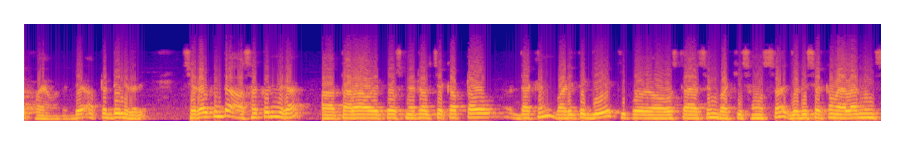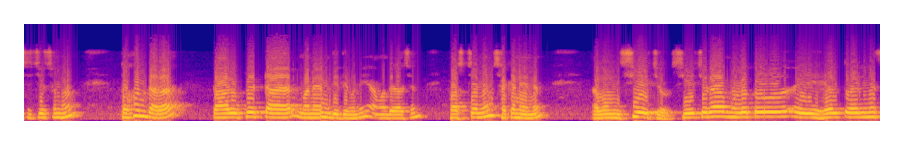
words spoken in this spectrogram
আপ হয় আমাদের আফটার ডেলিভারি সেটাও কিন্তু আশাকর্মীরা তারা ওই পোস্ট নেটাল চেক আপটাও দেখেন, বাড়িতে গিয়ে কি অবস্থায় আছেন বা কি সমস্যা। যদি সেরকম অ্যালার্মিং সিচুয়েশন হয়, তখন তারা তার উপরে টায়ার মানে দিদিমণি আমাদের আছেন ফার্স্ট এনএম সেকেন্ড এনএম এবং সিএইচও সিএইচওরা মূলত এই হেলথ ওয়েলনেস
